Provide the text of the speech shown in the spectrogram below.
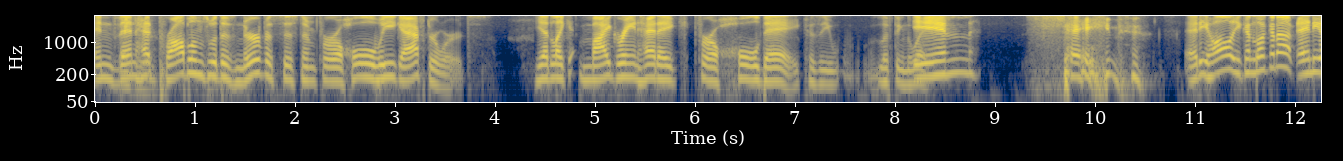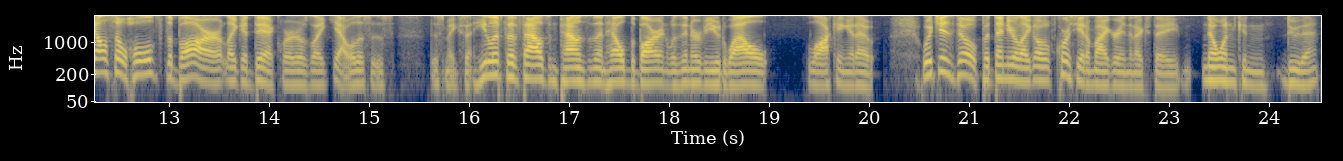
and then had problems with his nervous system for a whole week afterwards. He had like migraine headache for a whole day because he lifting the weight. Insane. Eddie Hall, you can look it up. And he also holds the bar like a dick, where it was like, yeah, well, this is this makes sense. He lifted a thousand pounds and then held the bar and was interviewed while locking it out, which is dope. But then you're like, oh, of course he had a migraine the next day. No one can do that.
